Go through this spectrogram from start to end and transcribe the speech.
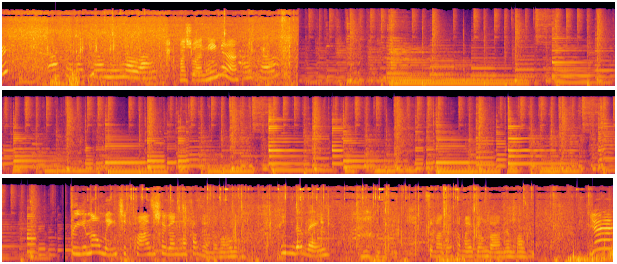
Eu achei uma joaninha lá. Uma joaninha? Aham. Finalmente quase chegando na fazenda, Malu. Ainda bem. Você não aguenta mais andar, né, Malu? Yeah!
